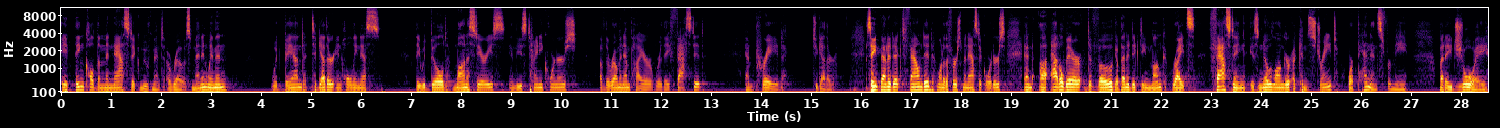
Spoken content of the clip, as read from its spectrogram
a thing called the monastic movement arose. Men and women would band together in holiness. They would build monasteries in these tiny corners of the Roman Empire where they fasted and prayed together. St. Benedict founded one of the first monastic orders, and uh, Adalbert de Vogue, a Benedictine monk, writes Fasting is no longer a constraint or penance for me, but a joy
